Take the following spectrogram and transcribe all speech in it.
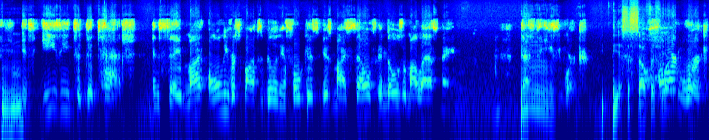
Mm-hmm. It's easy to detach and say, my only responsibility and focus is myself, and those are my last name. That's mm. the easy work. It's the selfish work. the hard work. work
